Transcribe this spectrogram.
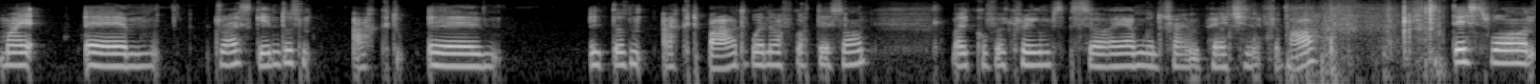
My um, dry skin doesn't act um, it doesn't act bad when I've got this on like other creams so I am going to try and repurchase it for that. This one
